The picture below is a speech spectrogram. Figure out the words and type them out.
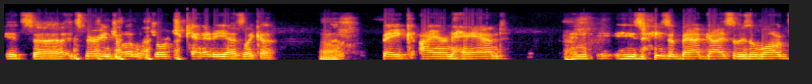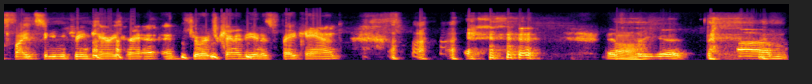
it's uh, it's very enjoyable. George Kennedy has like a, a Oh, fake iron hand, and he's he's a bad guy. So there's a long fight scene between Cary Grant and George Kennedy and his fake hand. That's Oh. pretty good. Um,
